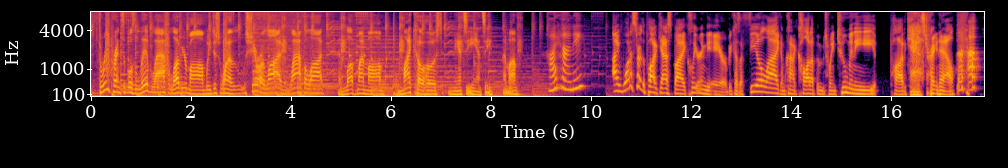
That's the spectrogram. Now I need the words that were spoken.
three principles: live, laugh, love your mom. We just want to share our lives and laugh a lot and love my mom. My co-host Nancy Yancey. Hi, mom. Hi, honey. I want to start the podcast by clearing the air because I feel like I'm kind of caught up in between too many podcasts right now.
